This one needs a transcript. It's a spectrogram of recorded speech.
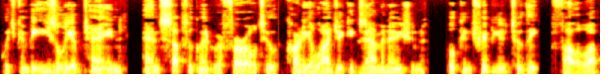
which can be easily obtained, and subsequent referral to cardiologic examination will contribute to the follow-up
